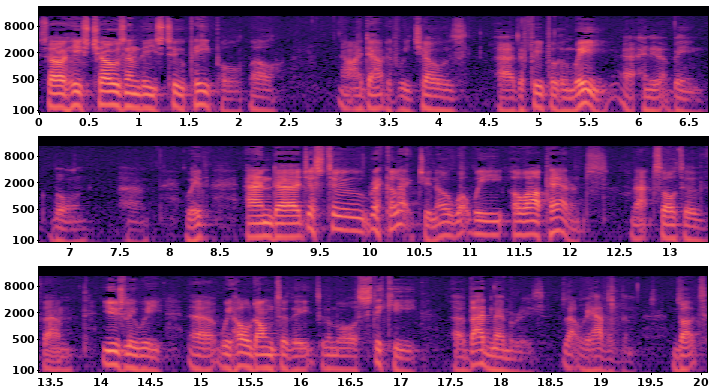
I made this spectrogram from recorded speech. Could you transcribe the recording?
So he's chosen these two people. Well, I doubt if we chose uh, the people whom we uh, ended up being born um, with. And uh, just to recollect, you know, what we owe our parents. That sort of um, usually we uh, we hold on to the to the more sticky uh, bad memories that we have of them. But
